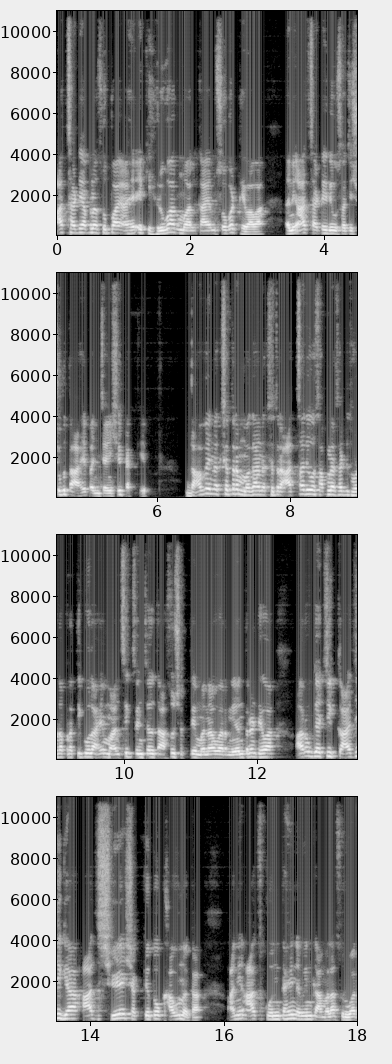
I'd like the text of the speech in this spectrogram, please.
आजसाठी आपणास उपाय आहे एक हिरवा रुमाल कायम सोबत ठेवावा. आणि आजसाठी दिवसाची शुभता आहे पंच्याऐंशी टक्के. दहावे नक्षत्र मगा नक्षत्र आजचा दिवस आपल्यासाठी थोडा प्रतिकूल आहे. मानसिक चंचलता असू शकते. मनावर नियंत्रण ठेवा. आरोग्याची काळजी घ्या. आज शिळे शक्यतो खाऊ नका आणि आज कोणत्याही नवीन कामाला सुरुवात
